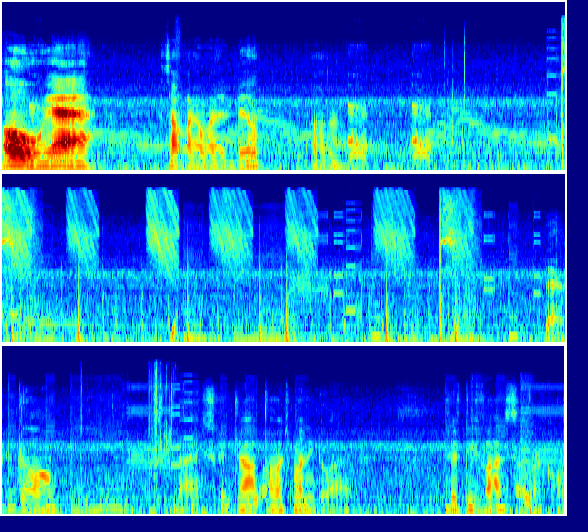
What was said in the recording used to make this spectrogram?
Oh, yeah. That's not what I wanted to do. Um. Much money do I have? 55 silver coin.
